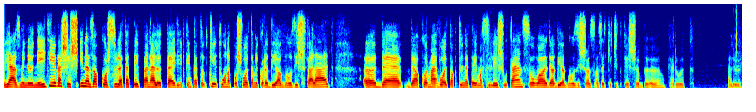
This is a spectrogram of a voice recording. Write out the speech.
Jászminő négy éves, és Inez akkor született éppen előtte egyébként, tehát két hónapos volt, amikor a diagnózis felállt, de, de akkor már voltak tüneteim a szülés után, szóval, de a diagnózis az, az egy kicsit később került elő.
